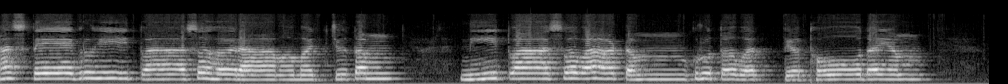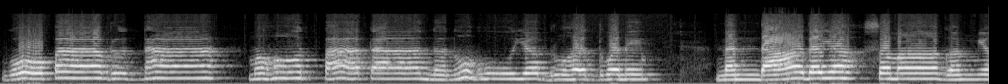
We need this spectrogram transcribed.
हस्ते गृहीत्वा सह राममच्युतम् नीत्वा स्ववाटं कृतवत्यथोदयम्। गोपा वृद्धा महोत्पाता ननुभूय बृहद्वने। नन्दादयः समागम्य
